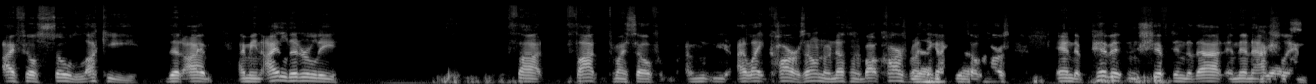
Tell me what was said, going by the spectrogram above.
I feel so lucky that I I mean I literally thought thought to myself, I like cars. I don't know nothing about cars, but yeah, I think I can yeah. sell cars. And to pivot and shift into that, and then actually yes.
